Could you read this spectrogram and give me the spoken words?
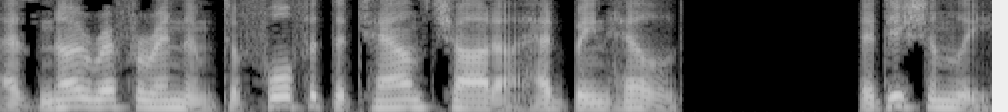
as no referendum to forfeit the town's charter had been held. Additionally,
